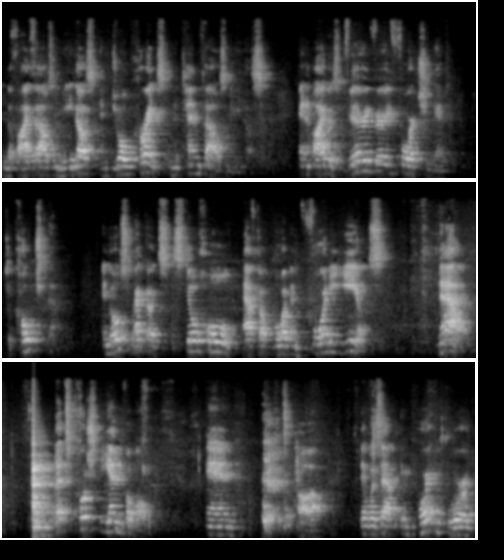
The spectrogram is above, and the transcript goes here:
in the 5,000 meters and Joe Kreutz in the 10,000 meters. And I was very, very fortunate to coach them. And those records still hold after more than 40 years. Now, let's push the envelope. And uh, there was that important word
